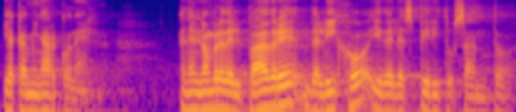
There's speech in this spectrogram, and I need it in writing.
y a caminar con Él. En el nombre del Padre, del Hijo y del Espíritu Santo.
